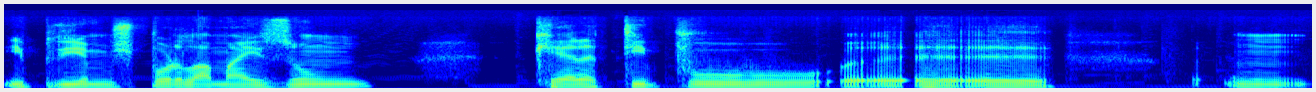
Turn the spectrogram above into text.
e podíamos pôr lá mais um que era tipo eh, eh, um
